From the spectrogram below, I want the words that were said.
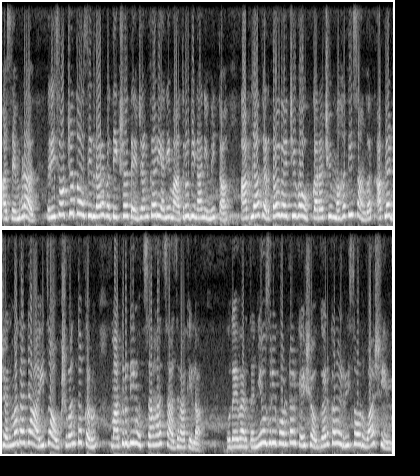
असे म्हणत रिसोर्टच्या तहसीलदार प्रतीक्षा तेजनकर यांनी मातृदिनानिमित्त आपल्या कर्तव्याची व उपकाराची महती सांगत आपल्या जन्मदात्या आईचा औक्षवंत करून मातृदिन उत्साहात साजरा केला. Uday Bharat news reporter Keshav Garkal Risod Washim.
